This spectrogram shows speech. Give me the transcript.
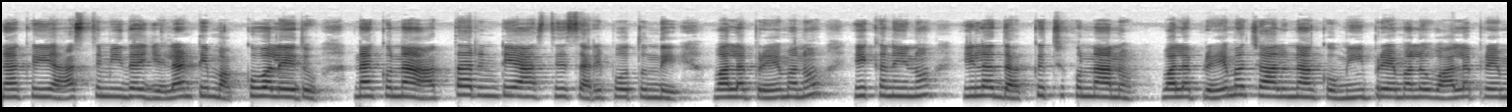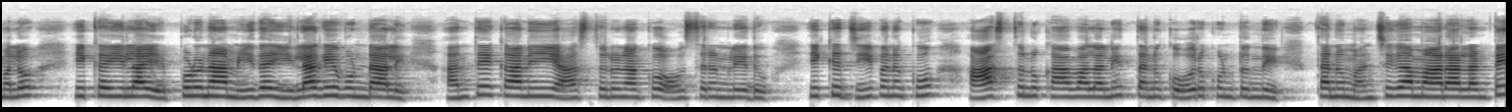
నాకు ఈ ఆస్తి మీద ఎలాంటి మక్కువ లేదు. నాకు నా అత్తారింటి ఆస్తి సరిపోతుంది. వాళ్ళ ప్రేమను ఇక నేను ఇలా దక్కించుకున్నాను. వాళ్ళ ప్రేమ చాలు నాకు. మీ ప్రేమలు వాళ్ళ ప్రేమలు ఇక ఇలా ఎప్పుడు నా మీద ఇలాగే ఉండాలి. అంతేకాని ఈ ఆస్తులు నాకు అవసరం లేదు. ఇక జీవనకు ఆ ఆస్తులు కావాలని తను కోరుకుంటుంది. తను మంచిగా మారాలంటే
